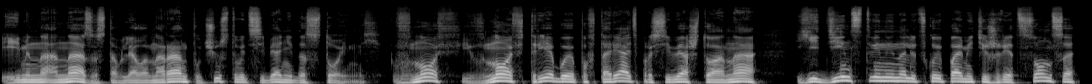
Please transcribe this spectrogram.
и именно она заставляла Наранпу чувствовать себя недостойной, вновь и вновь требуя повторять про себя, что она — единственный на людской памяти жрец солнца,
